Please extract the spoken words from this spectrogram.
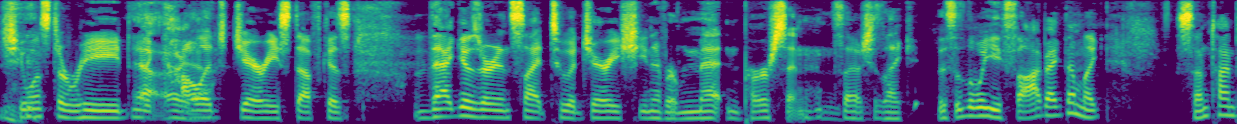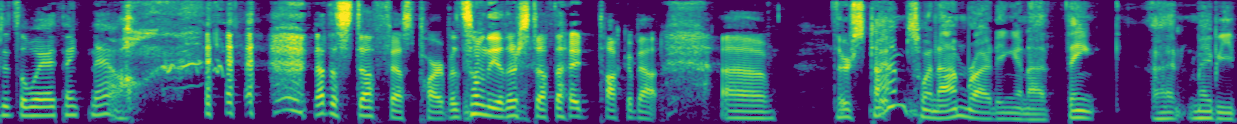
She wants to read Yeah, the oh, yeah. college Jerry stuff because that gives her insight to a Jerry she never met in person. So she's like, this is the way you thought back then. I'm like, sometimes it's the way I think now. Not the stuff fest part, but some of the other stuff that I talk about. Um, There's times when I'm writing and I think uh, maybe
